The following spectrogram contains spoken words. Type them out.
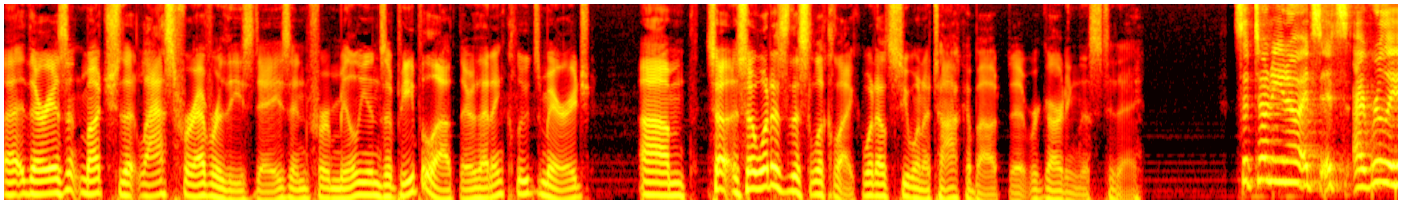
uh, there isn't much that lasts forever these days, and for millions of people out there, that includes marriage. Um, so, so what does this look like? What else do you want to talk about uh, regarding this today? So, Tony, you know, it's it's. I really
